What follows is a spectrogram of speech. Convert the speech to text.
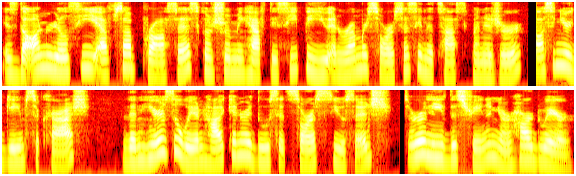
Is the Unreal CEF sub-process consuming the CPU and RAM resources in the Task Manager, causing your games to crash? Then here's a way on how you can reduce its source usage to relieve the strain on your hardware.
